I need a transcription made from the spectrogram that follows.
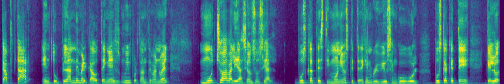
captar en tu plan de mercadotecnia, eso es muy importante, Manuel, mucha validación social busca testimonios que te dejen reviews en Google, busca que te, que lo,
